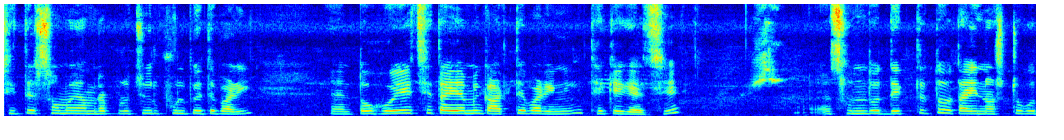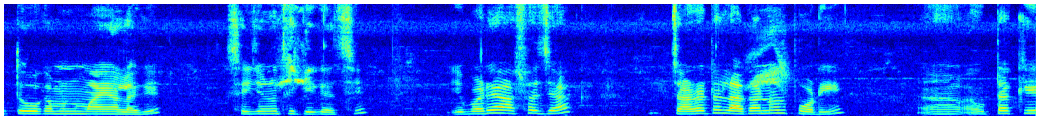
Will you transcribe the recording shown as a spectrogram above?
শীতের সময় আমরা প্রচুর ফুল পেতে পারি। তো হয়েছে তাই আমি কাটতে পারিনি, থেকে গেছে। সুন্দর দেখতে তো, তাই নষ্ট করতেও কেমন মায়া লাগে, সেই জন্য থেকে গেছে। এবারে আসা যাক, চারাটা লাগানোর পরে ওটাকে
